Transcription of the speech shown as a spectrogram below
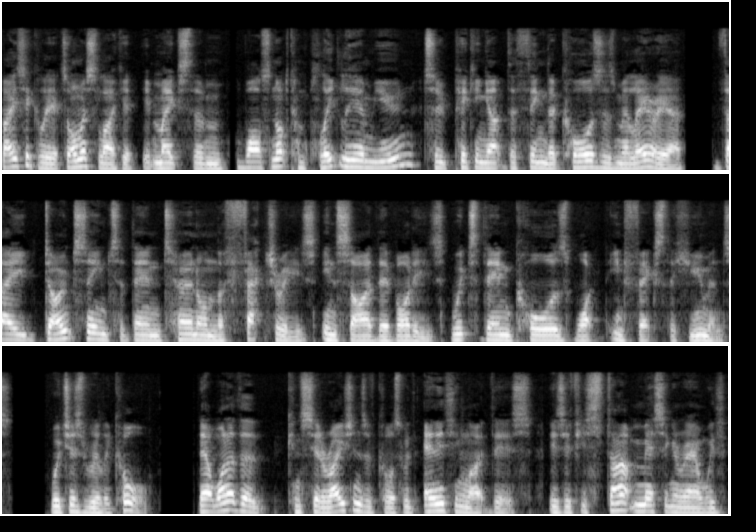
basically, it's almost like it, it makes them, whilst not completely immune to picking up the thing that causes malaria, they don't seem to then turn on the factories inside their bodies, which then cause what infects the humans, which is really cool. Now, one of the considerations, of course, with anything like this is if you start messing around with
